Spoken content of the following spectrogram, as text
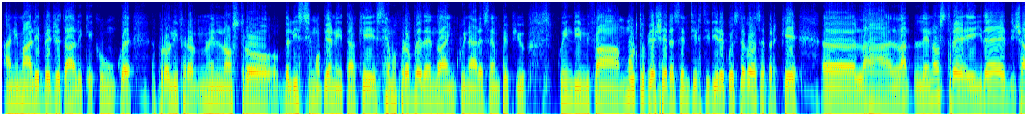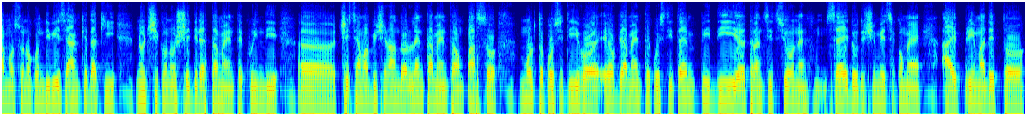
animali e vegetali che comunque proliferano nel nostro bellissimo pianeta che stiamo provvedendo a inquinare sempre più. Quindi mi fa molto piacere sentirti dire queste cose perché eh, la, la, le nostre idee diciamo, sono condivise anche da chi non ci conosce direttamente, quindi eh, ci stiamo avvicinando lentamente a un passo molto positivo e, e ovviamente questi tempi di eh, transizione, 6-12 mesi come hai prima detto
